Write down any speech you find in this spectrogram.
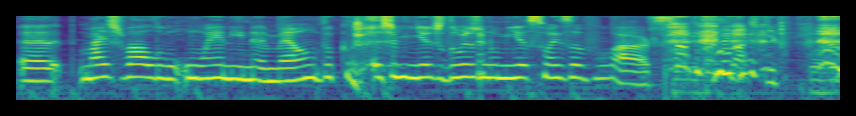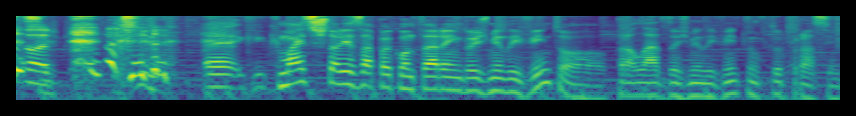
Uh, mais vale um N na mão do que as minhas duas nomeações a voar. Fantástico. Cristina, uh, que mais histórias há para contar em 2020 ou para lá de 2020, num futuro próximo?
